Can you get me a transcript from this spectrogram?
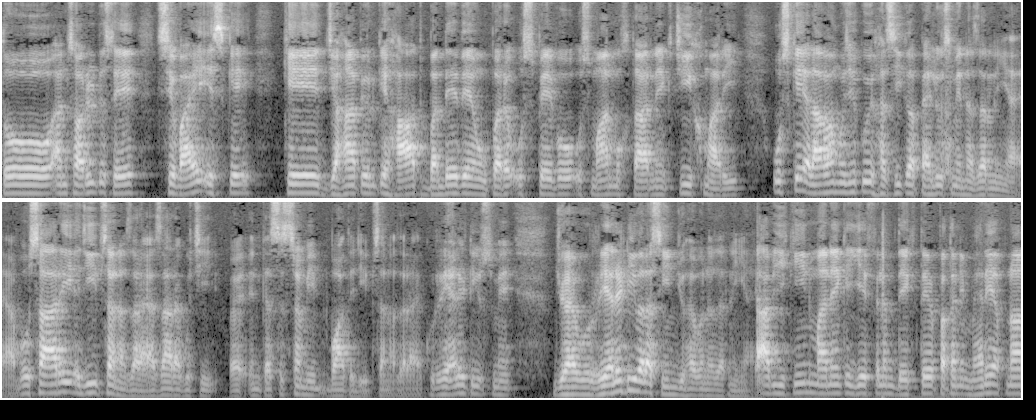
तो आई एम सॉरी टू से सिवाय इसके कि जहाँ पे उनके हाथ बंधे हुए हैं, ऊपर उस पर वो उस्मान मुख्तार ने एक चीख मारी। उसके अलावा मुझे कोई हँसी का पहलू उसमें नज़र नहीं आया। वो सारे अजीब सा नज़र आया, सारा कुछ ही इनका सिस्टम ही बहुत अजीब सा नज़र आया। कोई रियलिटी उसमें जो है, वो रियलिटी वाला सीन जो है, वो नज़र नहीं आया। आप यकीन माने कि ये फ़िल्म देखते हुए पता नहीं मैंने अपना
